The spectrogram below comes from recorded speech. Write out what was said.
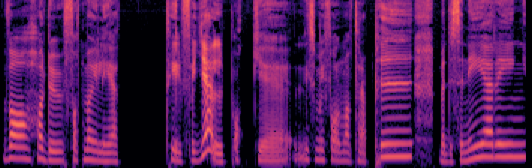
vad har du fått möjlighet till för hjälp? Och eh, liksom i form av terapi, medicinering,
